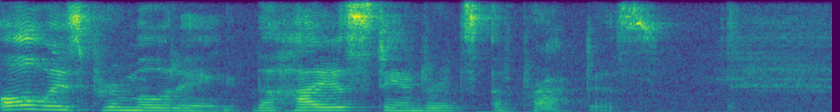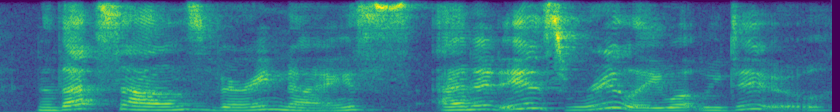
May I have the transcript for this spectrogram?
always promoting the highest standards of practice. Now, that sounds very nice, and it is really what we do,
